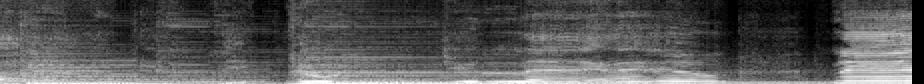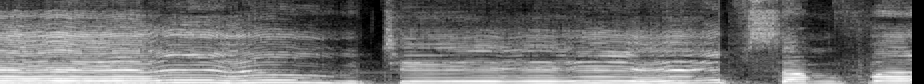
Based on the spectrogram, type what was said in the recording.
า อีกดนอยู่แล้วแนวเจ็บซ้ำฟ้า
